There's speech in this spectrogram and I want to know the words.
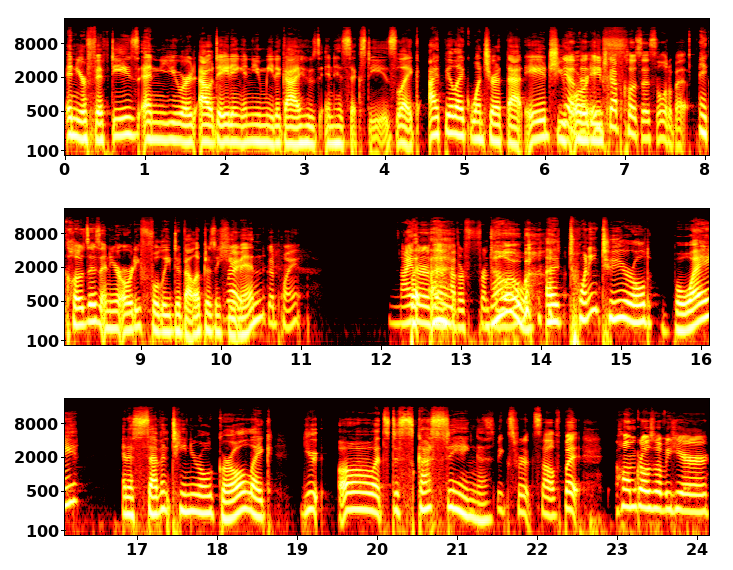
in your 50s and you are out dating and you meet a guy who's in his 60s. Like I feel like once you're at that age, you've yeah already the age gap closes a little bit it closes and you're already fully developed as a human. Right. Good point. Neither of them uh, have a frontal No, lobe. a 22 year old boy and a 17 year old girl, like you're oh, it's disgusting. speaks for itself. But homegirls over here,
